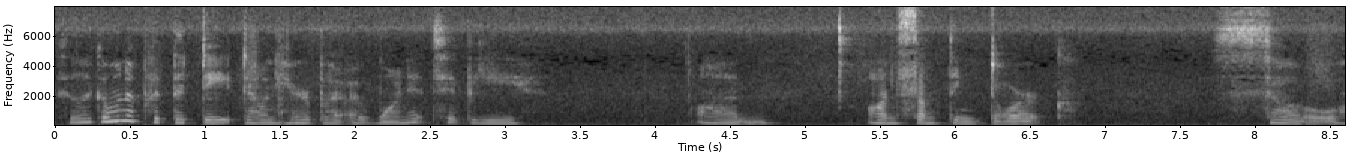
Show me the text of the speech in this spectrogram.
I feel like I want to put the date down here, but I want it to be um, on something dark. So,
